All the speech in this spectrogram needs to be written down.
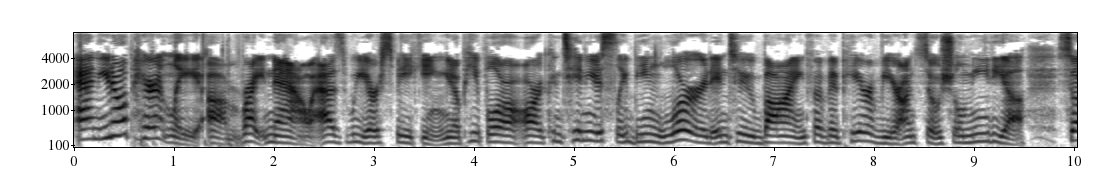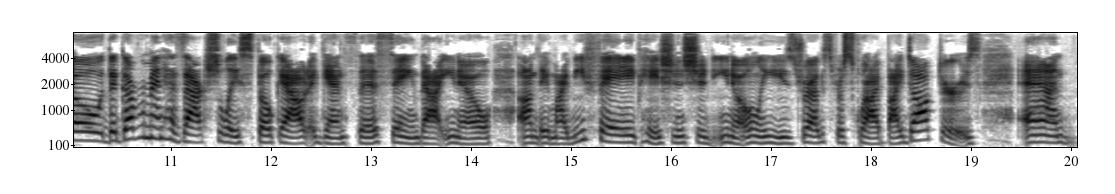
And, you know, apparently, um, right now, as we are speaking, you know, people are, are continuously being lured into buying favipiravir on social media. So the government has actually spoke out against this, saying that, you know, um, they might be fake. Patients should, you know, only use drugs prescribed by doctors. And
